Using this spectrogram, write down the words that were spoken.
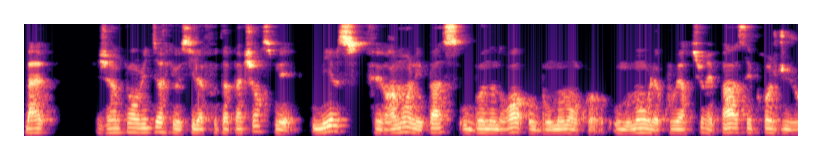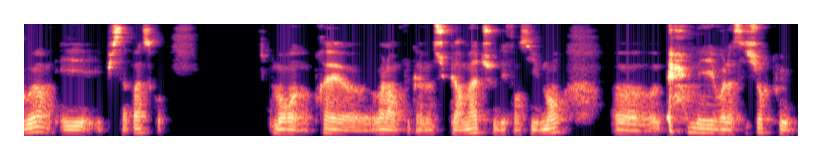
bah j'ai un peu envie de dire a aussi la faute à pas de chance, mais Mills fait vraiment les passes au bon endroit au bon moment, quoi. Au moment où la couverture est pas assez proche du joueur et, puis ça passe, quoi. Bon, après, voilà, on fait quand même un super match défensivement. mais voilà, c'est sûr que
